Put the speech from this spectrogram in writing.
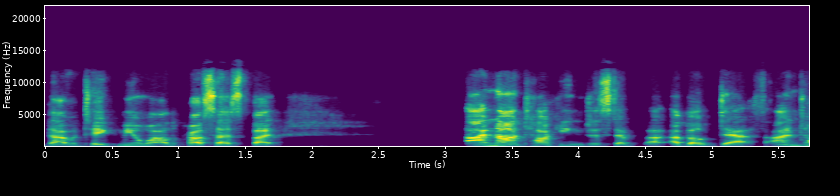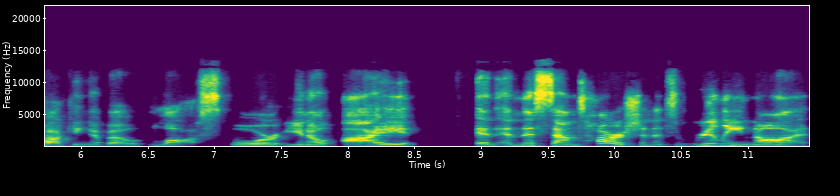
that would take me a while to process, but I'm not talking just about death. I'm talking about loss or you know, I and and this sounds harsh and it's really not.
